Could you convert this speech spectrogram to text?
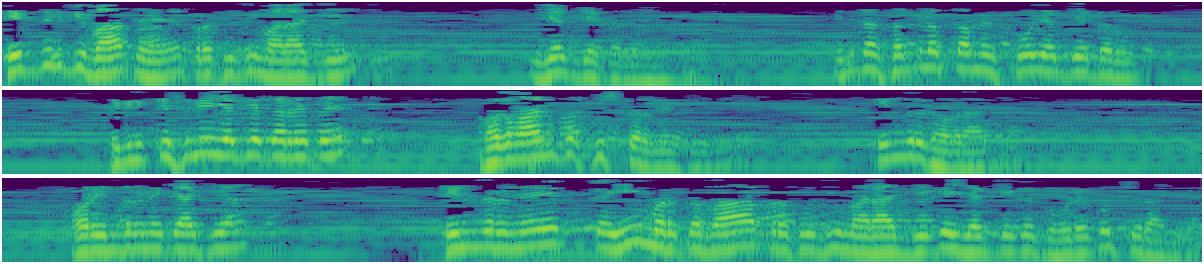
एक दिन की बात है पृथ्वी महाराज जी, यज्ञ कर रहे थे इनका संकल्प था, मैं सो यज्ञ करूँ। लेकिन किस लिए यज्ञ कर रहे थे? भगवान को खुश करने के लिए। इंद्र घबरा गया। और इंद्र ने क्या किया? इंद्र ने कई मरतबा प्रतुजी महाराज जी के यज्ञ के घोड़े को चुरा लिया।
